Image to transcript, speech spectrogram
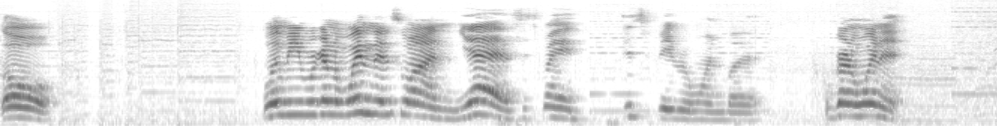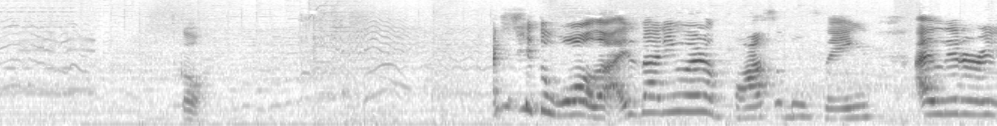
Go. Lemmy, we're gonna win this one. Yes, it's my this favorite one, but we're gonna win it. Let's go. I just hit the wall. Is that even a possible thing? I literally,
